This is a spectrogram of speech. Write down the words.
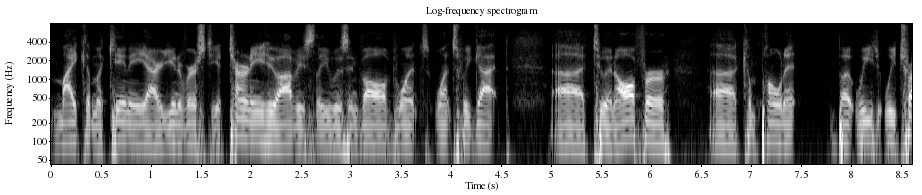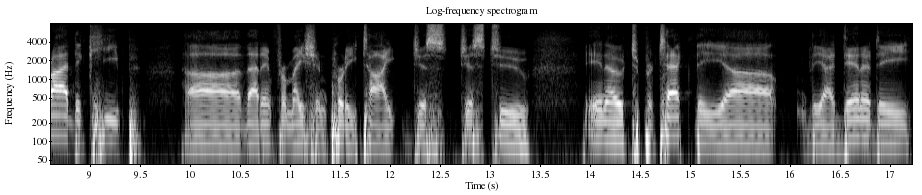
Micah McKinney, our university attorney, who obviously was involved once once we got uh, to an offer uh, component. But we we tried to keep uh, that information pretty tight, just just to you know to protect the uh, the identity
